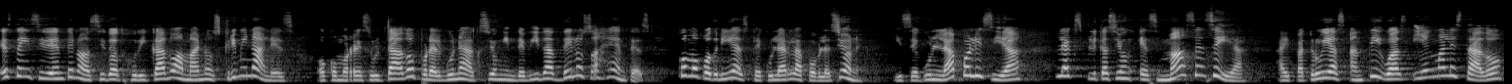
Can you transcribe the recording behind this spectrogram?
Este incidente no ha sido adjudicado a manos criminales o como resultado por alguna acción indebida de los agentes, como podría especular la población. Y según la policía, la explicación es más sencilla. Hay patrullas antiguas y en mal estado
